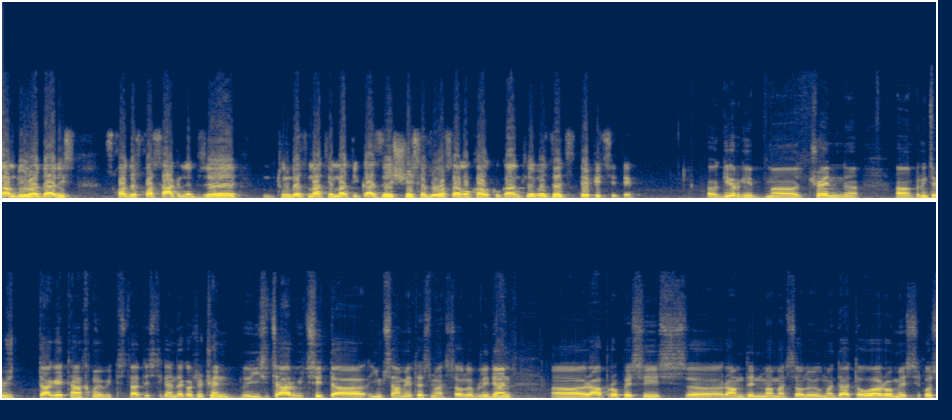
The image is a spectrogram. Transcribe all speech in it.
ნამდვილად არის სხვადასხვა საგნებზე, თუნდაც მათემატიკაზე, შესაძლოა სამოქალაქო განათლებაზეც დეფიციტი. გიორგი, ჩვენ პრინციპში დაგეთანხმებით სტატისტიკան დაკავშირებით, ჩვენ ისიც არ ვიცით და იმ 3000 მასშტაბლებლიდან რა პროფესიის რამდენმა მასშტაბლებელმა დატოვა, რომ ეს იყოს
